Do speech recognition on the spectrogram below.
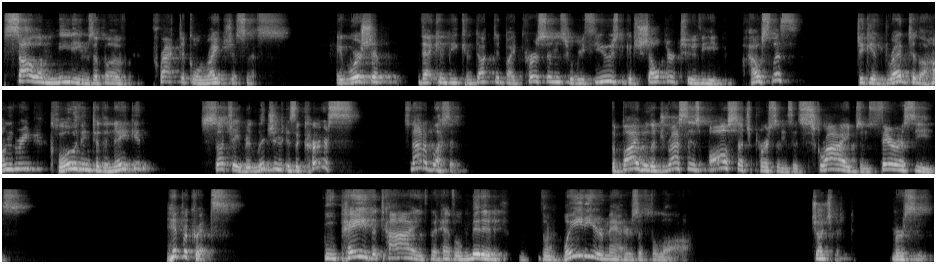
solemn meetings above practical righteousness, a worship that can be conducted by persons who refuse to give shelter to the houseless, to give bread to the hungry, clothing to the naked. Such a religion is a curse. It's not a blessing. The Bible addresses all such persons as scribes and Pharisees, hypocrites, who pay the tithe but have omitted the weightier matters of the law judgment, mercy,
